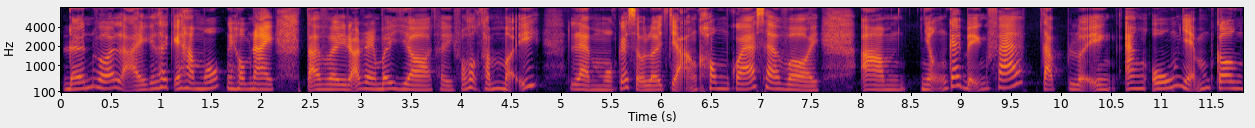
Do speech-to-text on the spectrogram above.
đến với lại cái thế kỷ 21 ngày hôm nay. Tại vì rõ ràng bây giờ thì phẫu thuật thẩm mỹ là một cái sự lựa chọn không quá xa vời. Um, những cái biện pháp tập luyện ăn uống giảm cân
